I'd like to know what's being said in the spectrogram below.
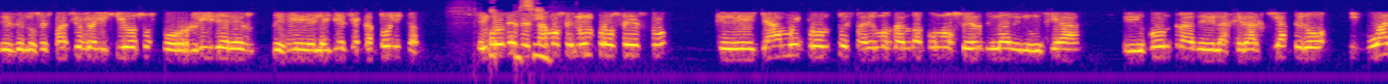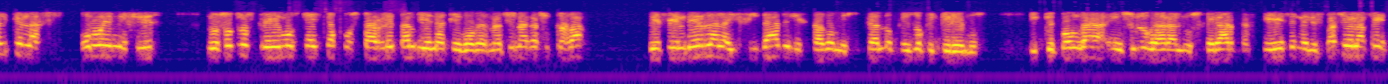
desde los espacios religiosos por líderes de la Iglesia Católica. Oh, Entonces estamos en un proceso que ya muy pronto estaremos dando a conocer de una denuncia en contra de la jerarquía, pero igual que las ONGs, nosotros creemos que hay que apostarle también a que Gobernación haga su trabajo, defender la laicidad del Estado mexicano, que es lo que queremos y que ponga en su lugar a los jerarcas, que es en el espacio de la fe,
